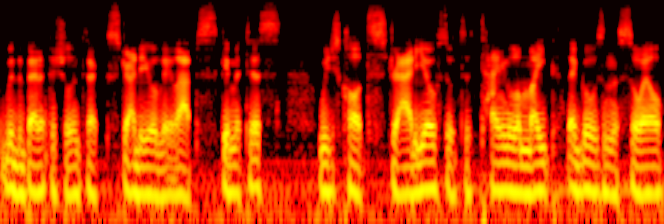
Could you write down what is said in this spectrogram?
with the beneficial insect Stratiolaelaps scimitus. We just call it Stratio, so it's a tiny little mite that goes in the soil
